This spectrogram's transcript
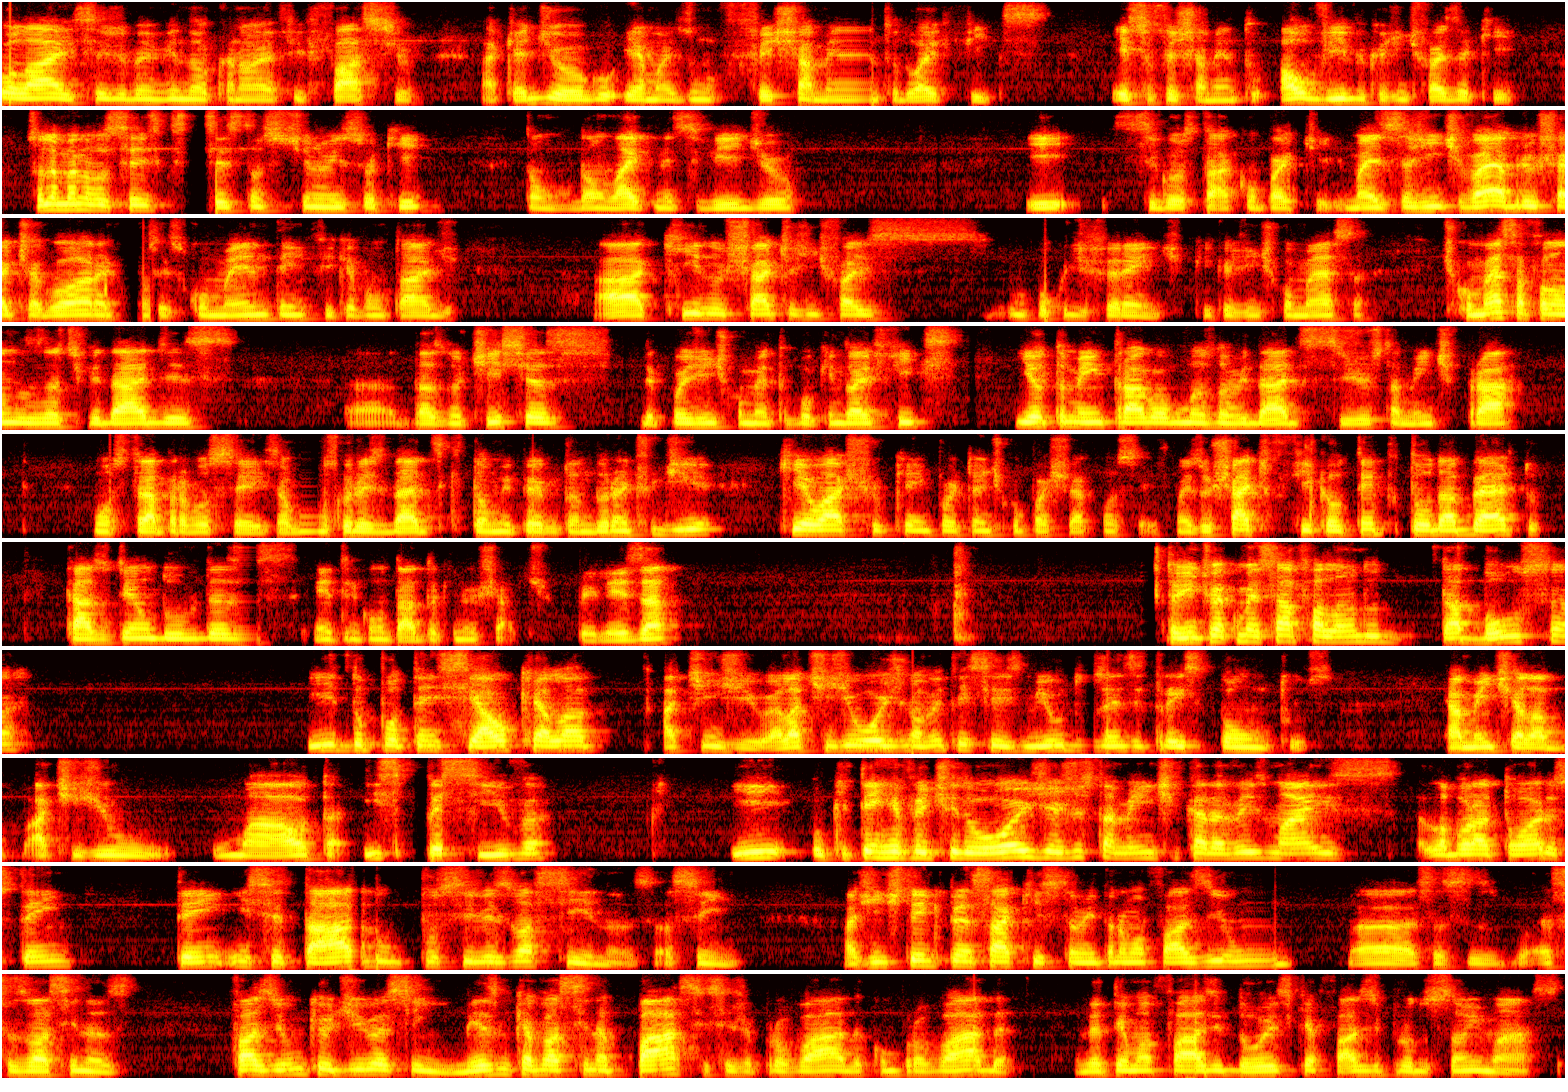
Olá e seja bem-vindo ao canal F Fácil. Aqui é Diogo e é mais um fechamento do iFix. Esse é o fechamento ao vivo que a gente faz aqui. Só lembrando a vocês que vocês estão assistindo isso aqui, então dá um like nesse vídeo e se gostar, compartilhe. Mas a gente vai abrir o chat agora, vocês comentem, fiquem à vontade. Aqui no chat a gente faz um pouco diferente. O que, que a gente começa? A gente começa falando das atividades, uh, das notícias, depois a gente comenta um pouquinho do iFix e eu também trago algumas novidades justamente para mostrar para vocês algumas curiosidades que estão me perguntando durante o dia, que eu acho que é importante compartilhar com vocês. Mas o chat fica o tempo todo aberto. Caso tenham dúvidas, entre em contato aqui no chat, beleza? Então a gente vai começar falando da bolsa e do potencial que ela atingiu. Ela atingiu hoje 96.203 pontos. Realmente ela atingiu uma alta expressiva e o que tem refletido hoje é justamente cada vez mais laboratórios têm, têm incitado possíveis vacinas. Assim, a gente tem que pensar que estão entrando numa fase 1, uh, ah, essas, essas vacinas. Fase 1 que eu digo assim, mesmo que a vacina passe, seja provada, comprovada, ainda tem uma fase 2 que é a fase de produção em massa.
